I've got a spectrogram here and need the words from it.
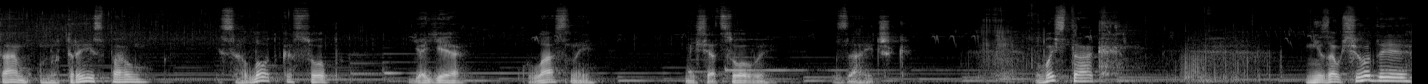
Там унутры спаў і салодка соп яе уласны месяцовы зайчык. Вось так, Не заўсёды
